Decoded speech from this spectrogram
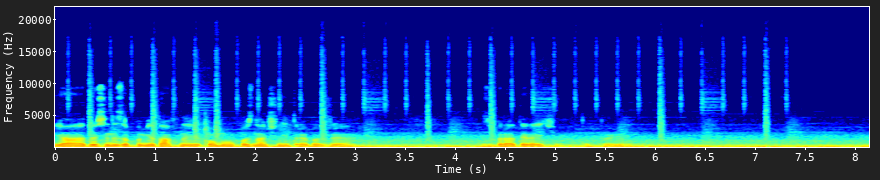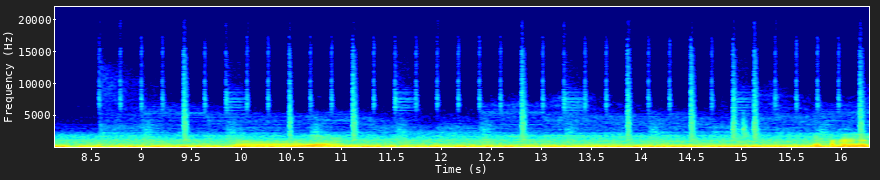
Я досі не запам'ятав, на якому позначенні треба вже збирати речі. Тобто. О, є. Непогано.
